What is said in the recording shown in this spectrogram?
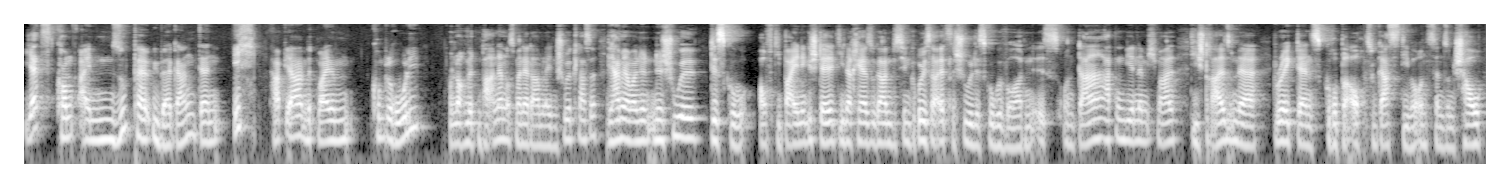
jetzt kommt ein super Übergang, denn ich habe ja mit meinem Kumpel Roli, und noch mit ein paar anderen aus meiner damaligen Schulklasse. Wir haben ja mal eine, Schuldisco auf die Beine gestellt, die nachher sogar ein bisschen größer als eine Schuldisco geworden ist. Und da hatten wir nämlich mal die Stralsunder Breakdance-Gruppe auch zu Gast, die bei uns dann so ein Schau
